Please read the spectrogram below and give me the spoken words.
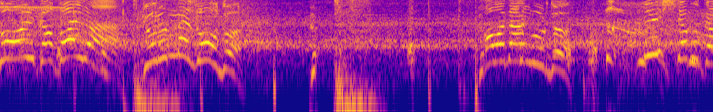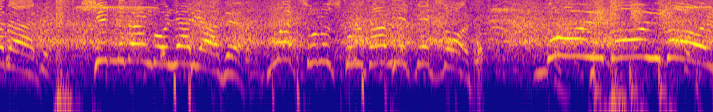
Gol kafayla. Görünmez oldu. Havadan vurdu. İşte bu kadar. Şimdiden goller yağdı. Maç sonu skoru tahmin etmek zor. Gol, gol, gol.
